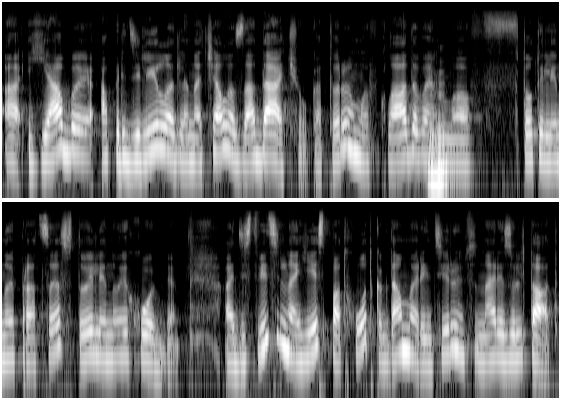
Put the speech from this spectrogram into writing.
А, я бы определила для начала задачу, которую мы вкладываем угу. в тот или иной процесс, в то или иное хобби. А действительно, есть подход, когда мы ориентируемся на результат.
